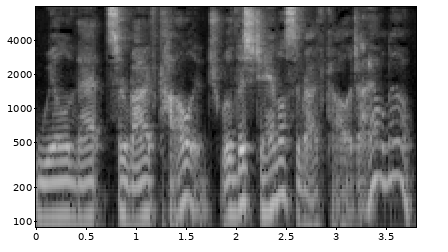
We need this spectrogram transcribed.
will that survive college? Will this channel survive college? I don't know.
